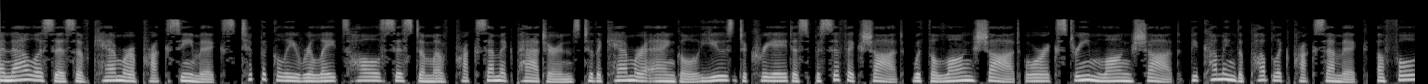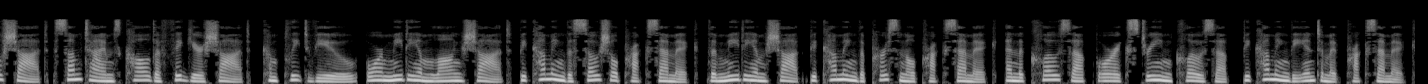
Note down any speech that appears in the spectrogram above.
Analysis of camera proxemics typically relates Hall's system of proxemic patterns to the camera angle used to create a specific shot, with the long shot or extreme long shot becoming the public proxemic, a full shot sometimes called a figure shot, complete view, or medium long shot becoming the social proxemic, the medium shot becoming the personal proxemic, and the close-up or extreme close-up becoming the intimate proxemic.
